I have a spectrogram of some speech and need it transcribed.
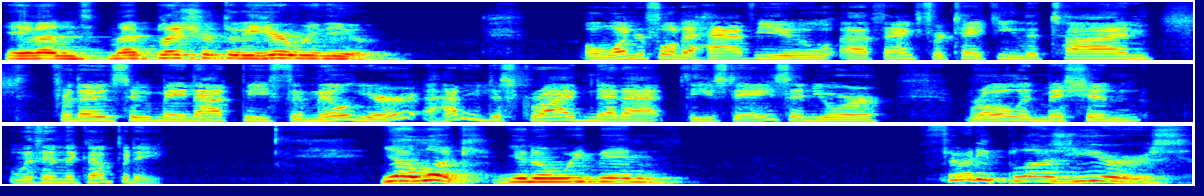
Evan, my pleasure to be here with you. Well, wonderful to have you. Uh, thanks for taking the time. For those who may not be familiar, how do you describe NetApp these days and your role and mission within the company? Yeah, look, you know, we've been 30 plus years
